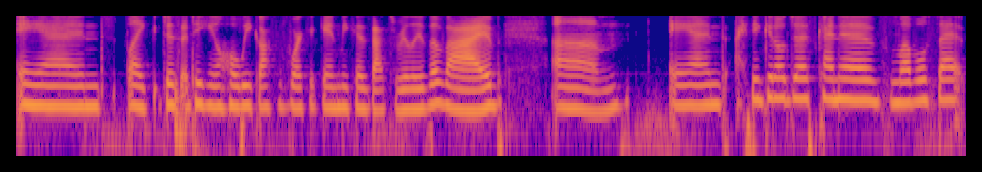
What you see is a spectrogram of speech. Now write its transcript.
and like just I'm taking a whole week off of work again because that's really the vibe. Um and I think it'll just kind of level set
